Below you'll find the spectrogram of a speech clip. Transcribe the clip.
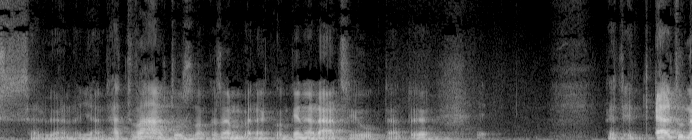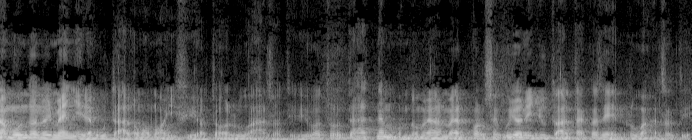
szerűen legyen. Hát változnak az emberek, a generációk, tehát el tudnám mondani, hogy mennyire utálom a mai fiatal ruházati divatot, de hát nem mondom el, mert valószínűleg ugyanígy utálták az én ruházati.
